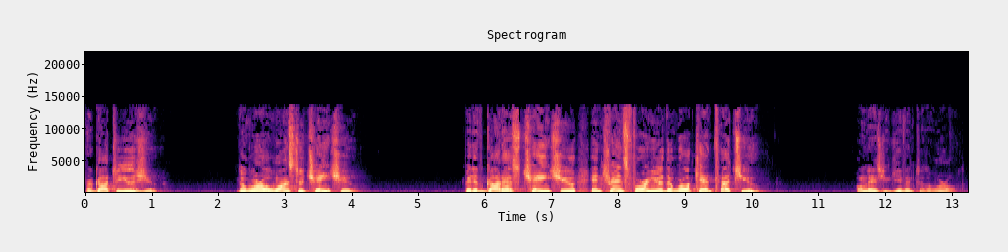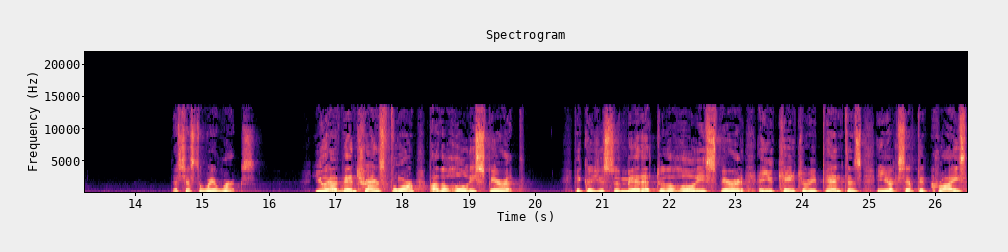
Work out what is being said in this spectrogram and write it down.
for God to use you. The world wants to change you. But if God has changed you and transformed you, the world can't touch you unless you give in to the world. That's just the way it works. You have been transformed by the Holy Spirit because you submitted to the Holy Spirit and you came to repentance and you accepted Christ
